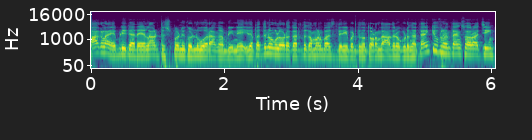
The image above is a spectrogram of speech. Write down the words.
பார்க்கலாம் எப்படி கதையெல்லாம் ட்விஸ்ட் பண்ணி கொண்டு போகிறாங்க அப்படின்னு. இதை பற்றின உங்களோட கருத்து கமெண்ட் பாக்ஸ் தெரியப்படுத்துங்க. தொடர்ந்து ஆதரவு கொடுங்க. தேங்க்யூ ஃப்ரெண்ட் தேங்க்ஸ் ஃபார் வாட்சிங்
